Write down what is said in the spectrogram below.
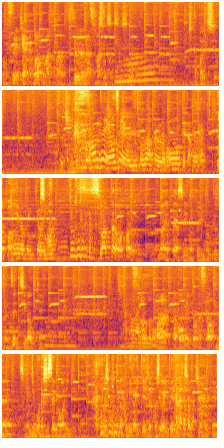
オフィスチェアで56万とかするなしますよ。そうそうそうそうめっちゃ高いですよ。10万3000円4000円をずっとななんか思ってた。やっぱ家の勉強座っ座ったら分かるよな。やっぱ安いのといいのって全然違うけんね仕事もらった方がいいと思いますよ。その自分ら姿勢が悪いんでけん。こんな首が痛いじゃ腰が痛いじゃってしょっちゅうのけん。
